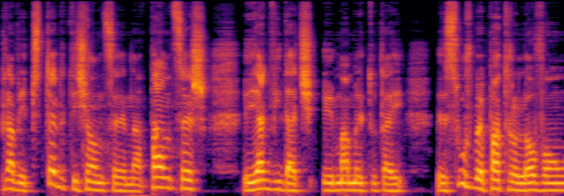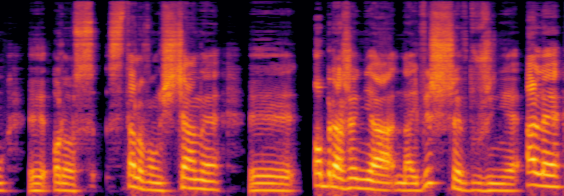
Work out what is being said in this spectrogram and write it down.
prawie 4000 na pancerz. Jak widać, y, mamy tutaj y, służbę patrolową oraz stalową ścianę. Obrażenia najwyższe w drużynie, ale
